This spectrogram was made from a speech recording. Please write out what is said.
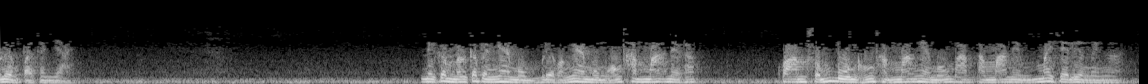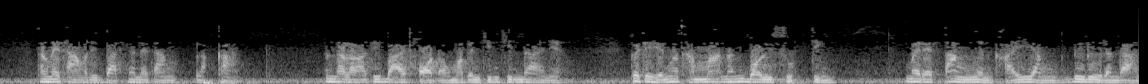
เรื่องไปกันใหญ่ นี่ก็มันก็เป็นแง่มุมเรียกว่าแง่มุมของธรรมะเนี่ยครับ ความสมบูรณ์ของธรรมะแง่มุมธรรมะเนี่ยไม่ใช่เรื่องง่ายๆทั้งในทางปฏิบัติและในทางหลักการท่านถ้าเราอธิบายถอดออกมาเป็นชิ้นๆได้เนี่ย ก็จะเห็นว่าธรรมะนั้นบริสุทธิ์จริง ไม่ได้ตั้งเงื่อนไขอย่างดื้อๆดัน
